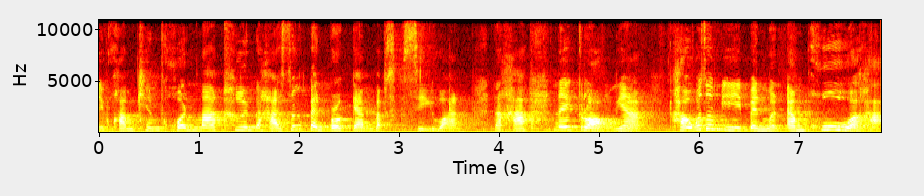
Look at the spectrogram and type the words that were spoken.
มีความเข้มข้นมากขึ้นนะคะ ซึ่งเป็นโปรแกรมแบบ 14 วันนะคะ ในกล่องเนี่ยเขาก็จะมีเป็นเหมือนแอมพูอะค่ะ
